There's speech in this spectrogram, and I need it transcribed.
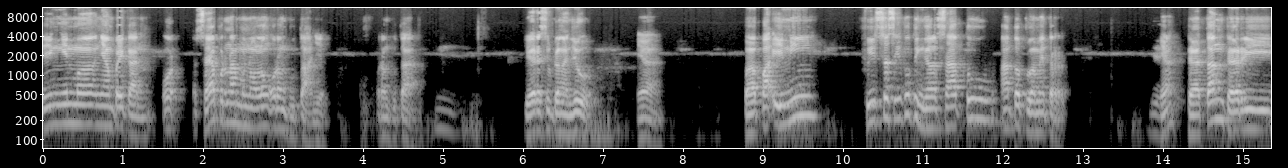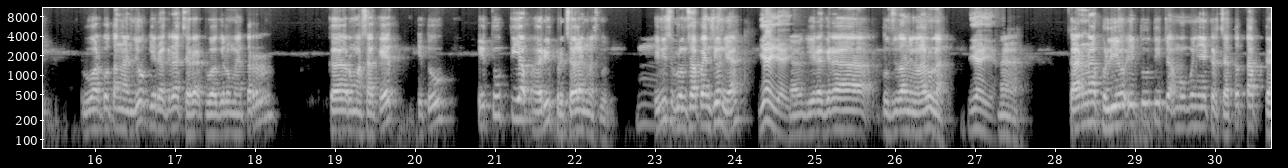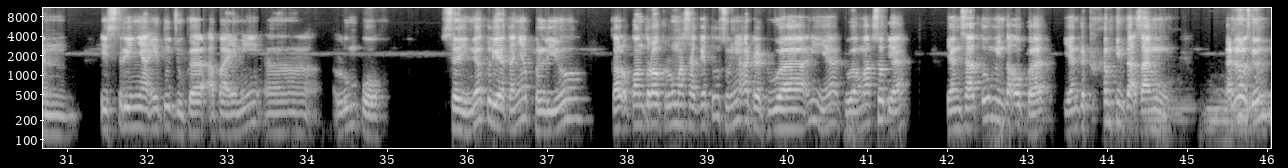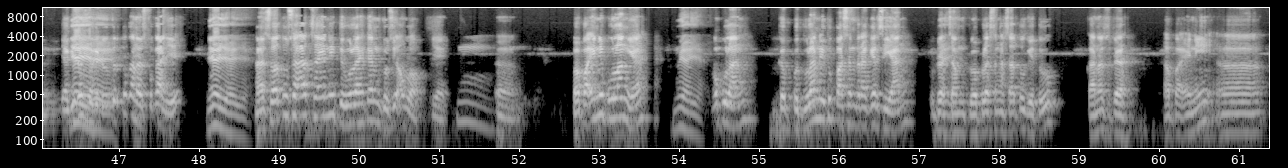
ingin menyampaikan, oh, saya pernah menolong orang buta ya, orang buta. Di RSUD Nganjuk. Ya. Bapak ini visus itu tinggal satu atau dua meter. Ya, datang dari luar kota Nganjuk kira-kira jarak 2 km ke rumah sakit itu itu tiap hari berjalan Mas Gun. Hmm. Ini sebelum saya pensiun ya. Iya, iya. Ya, kira-kira tujuh tahun yang lalu lah. Iya, iya. Nah, karena beliau itu tidak mempunyai kerja tetap dan istrinya itu juga apa ini uh, lumpuh, sehingga kelihatannya beliau kalau kontrol ke rumah sakit itu sebenarnya ada dua ini ya, dua maksud ya. Yang satu minta obat, yang kedua minta sangu. Karena Mas Gun, ya kita yeah, sebagai yeah, dokter itu kan harus peka ya. Iya, iya, iya. Nah, suatu saat saya ini diolehkan Gusti Allah, ya. Hmm. Uh, Bapak ini pulang ya. Iya, iya. Mau pulang, kebetulan itu pasien terakhir siang, udah iya, jam 12 iya. setengah satu gitu, karena sudah apa ini uh,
